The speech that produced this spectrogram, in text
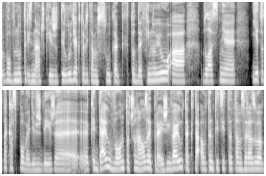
vo vnútri značky, že tí ľudia, ktorí tam sú, tak to definujú a vlastne je to taká spoveď vždy, že keď dajú von to, čo naozaj prežívajú, tak tá autenticita tam zrazu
